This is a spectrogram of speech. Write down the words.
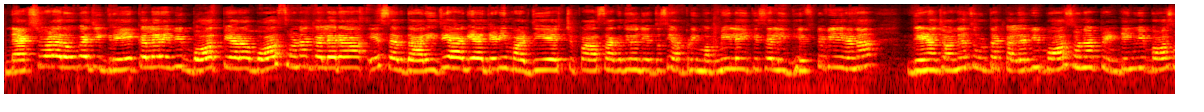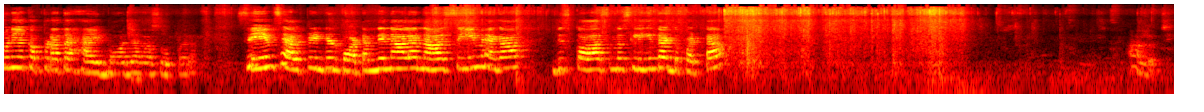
ਨੈਕਸਟ ਵਾਲਾ ਰਹੂਗਾ ਜੀ ਗ੍ਰੇ ਕਲਰ ਇਹ ਵੀ ਬਹੁਤ ਪਿਆਰਾ, ਬਹੁਤ ਸੋਹਣਾ ਕਲਰ ਆ। ਇਹ ਸਰਦਾਰੀ ਜਿਹਾ ਆ ਗਿਆ, ਜਿਹੜੀ ਮਰਜ਼ੀ ਇਸ ਚ ਪਾ ਸਕਦੇ ਹੋ। ਜੇ ਤੁਸੀਂ ਆਪਣੀ ਮੰਮੀ ਲਈ ਕਿਸੇ ਲਈ ਗਿਫਟ ਵੀ ਹੈ ਨਾ ਦੇਣਾ ਚਾਹੁੰਦੇ ਹੋ, ਸੂਟ ਦਾ ਕਲਰ ਵੀ ਬਹੁਤ ਸੋਹਣਾ ਪ੍ਰਿੰਟਿੰਗ ਵੀ ਬਹੁਤ ਸੋਹਣੀ ਆ, ਕੱਪੜਾ ਤਾਂ ਹੈ ਹੀ ਬਹੁਤ ਜ਼ਿਆਦਾ super same self printed bottom ਦੇ ਨਾਲ ਆ, ਨਾਲ ਸੇਮ ਹੈਗਾ ਵਿਸਕੋਸ ਮਸਲੀਨ ਦਾ ਦੁਪੱਟਾ। ਆ ਲਓ ਜੀ।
